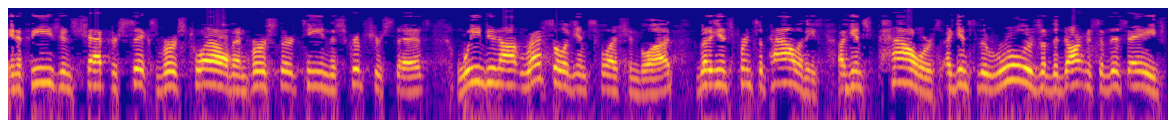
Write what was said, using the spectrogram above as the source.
In Ephesians chapter 6, verse 12 and verse 13, the scripture says, We do not wrestle against flesh and blood, but against principalities, against powers, against the rulers of the darkness of this age,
